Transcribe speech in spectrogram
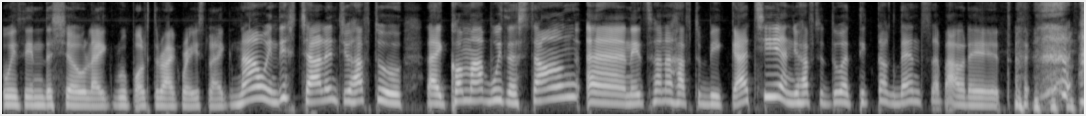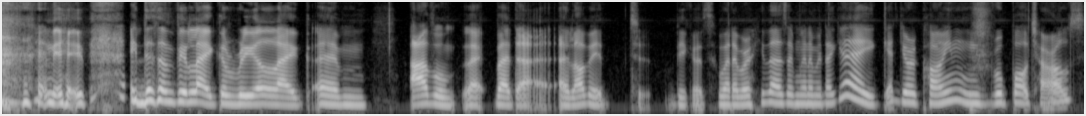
within the show like RuPaul's Drag Race. Like now in this challenge you have to like come up with a song and it's gonna have to be catchy and you have to do a TikTok dance about it. and it, it doesn't feel like a real like um album like but uh, I love it because whatever he does I'm gonna be like yay get your coin RuPaul Charles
